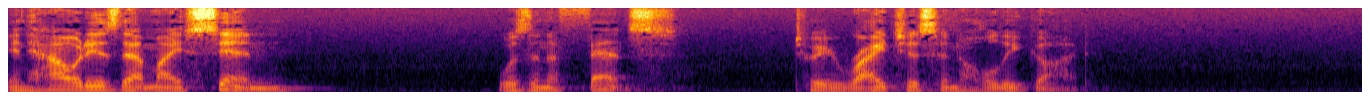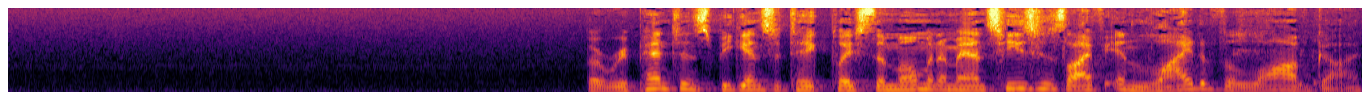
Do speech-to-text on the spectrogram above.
And how it is that my sin was an offense to a righteous and holy God. But repentance begins to take place the moment a man sees his life in light of the law of God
